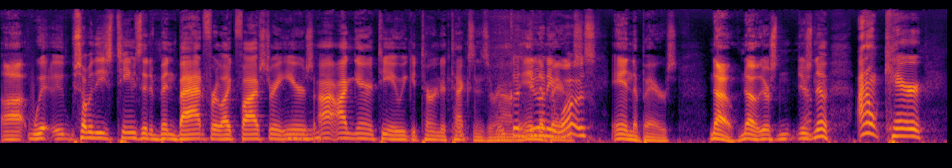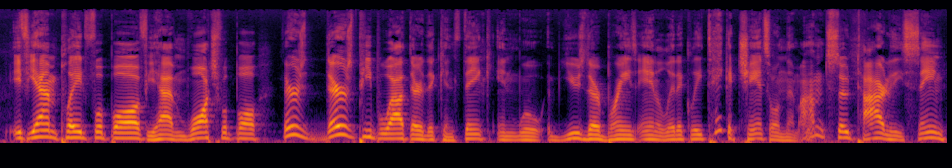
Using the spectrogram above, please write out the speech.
uh, we, some of these teams that have been bad for like five straight years, I, I guarantee you we could turn the Texans around. and the Bears. And the Bears. No, no, there's there's no. I don't care if you haven't played football, if you haven't watched football. There's there's people out there that can think and will use their brains analytically. Take a chance on them. I'm so tired of these same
